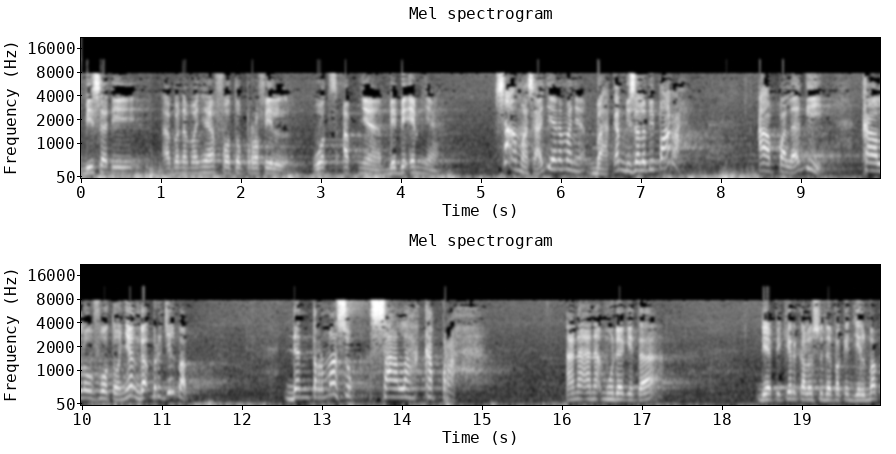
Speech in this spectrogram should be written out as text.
Bisa di apa namanya foto profil WhatsApp-nya, BBM-nya sama saja namanya, bahkan bisa lebih parah. Apalagi kalau fotonya nggak berjilbab. Dan termasuk salah kaprah. Anak-anak muda kita dia pikir kalau sudah pakai jilbab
